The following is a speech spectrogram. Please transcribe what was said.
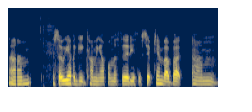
Um, so we have a gig coming up on the 30th of September, but um,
